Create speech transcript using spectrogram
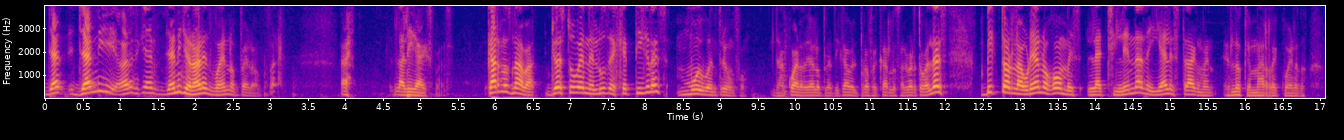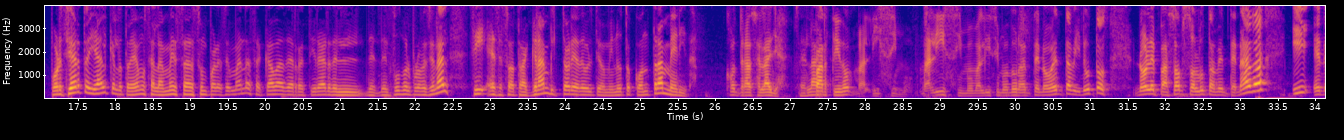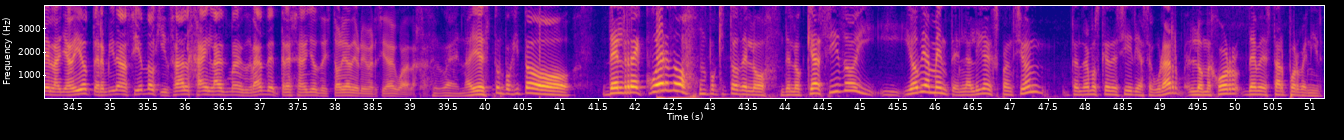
Ya, ya ni, ahora sí que ya, ya ni llorar es bueno, pero... la Liga Expansión. Carlos Nava, yo estuve en el UDG Tigres, muy buen triunfo. De acuerdo, ya lo platicaba el profe Carlos Alberto Valdés. Víctor Laureano Gómez, la chilena de Yal Stragman, es lo que más recuerdo. Por cierto, Yal, que lo traíamos a la mesa hace un par de semanas, se acaba de retirar del, del- del fútbol profesional. Sí, esa es otra gran victoria de último minuto contra Mérida. Contra Celaya. Celaya. Partido malísimo, malísimo, malísimo. Durante 90 minutos no le pasó absolutamente nada y en el añadido termina siendo quizá el highlight más grande de 13 años de historia de Universidad de Guadalajara. Bueno, ahí está un poquito del recuerdo, un poquito de lo, de lo que ha sido y- y obviamente en la Liga de Expansión tendremos que decir y asegurar, lo mejor debe estar por venir.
